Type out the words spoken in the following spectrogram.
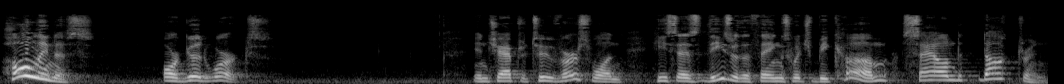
holiness, or good works. In chapter 2 verse 1, he says, these are the things which become sound doctrine.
